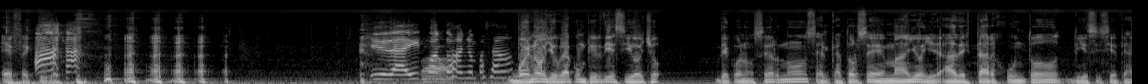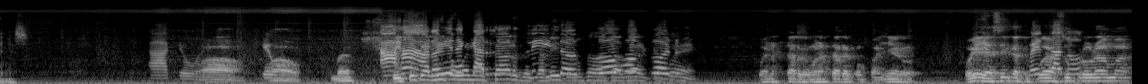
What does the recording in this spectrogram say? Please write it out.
Efectivo. ¿Y de ahí cuántos Wow. años pasaron? Bueno, yo voy a cumplir 18 de conocernos el 14 de mayo y ha de estar juntos 17 años. Ah, qué bueno. Wow, Qué wow. Bueno. Ajá, y tú, ahora Carlito, viene buenas tardes, Carlitos, Carlito, no se va a ¿cómo saludar, ¿qué con- fue? Buenas tardes, buenas tardes, compañero. Oye, Yacirca, tú puedes hacer Cuéntanos. un programa,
